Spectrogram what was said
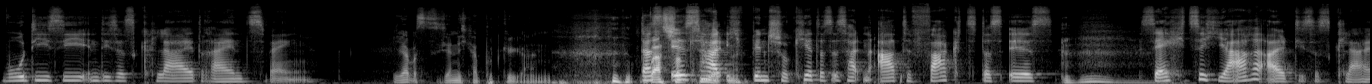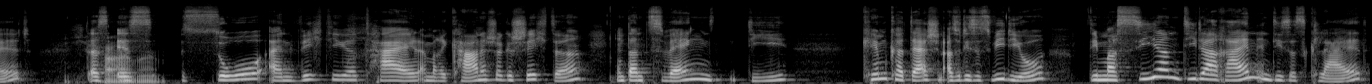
wo die sie in dieses Kleid reinzwängen. Ja, aber es ist ja nicht kaputt gegangen. Das ist halt, ne? ich bin schockiert, das ist halt ein Artefakt. Das ist 60 Jahre alt, dieses Kleid. Das Ja, ist so ein wichtiger Teil amerikanischer Geschichte. Und dann zwängen die Kim Kardashian, also dieses Video, die massieren die da rein in dieses Kleid.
